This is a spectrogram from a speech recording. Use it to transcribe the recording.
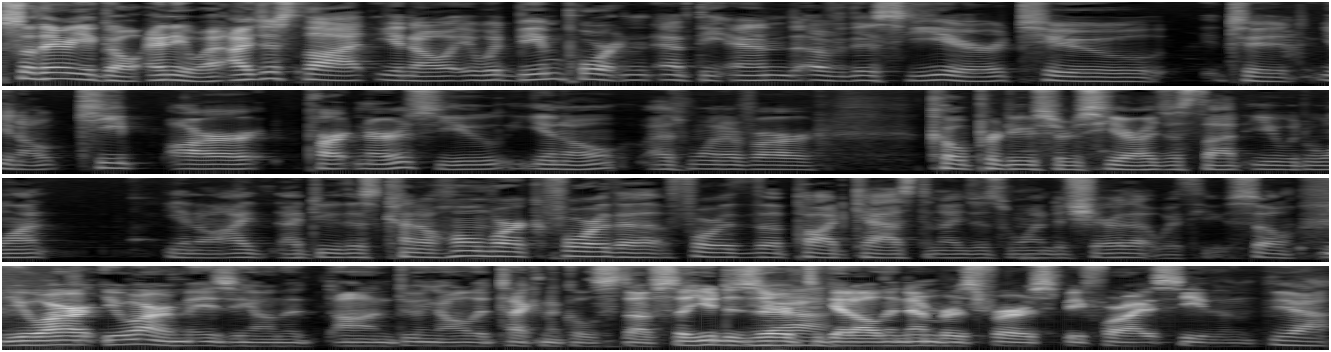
So there you go. Anyway, I just thought you know it would be important at the end of this year to to you know keep our partners. You you know as one of our co-producers here, I just thought you would want you know I I do this kind of homework for the for the podcast, and I just wanted to share that with you. So You are you are amazing on the on doing all the technical stuff. So you deserve Yeah. to get all the numbers first before I see them. Yeah.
